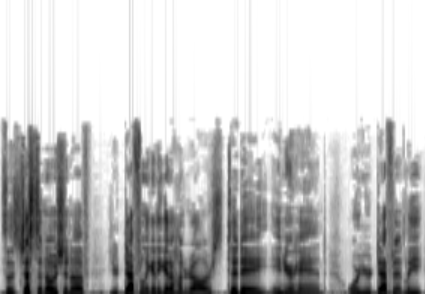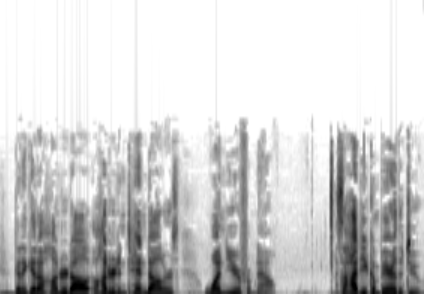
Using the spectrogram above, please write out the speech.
So it's just a notion of you're definitely going to get $100 today in your hand, or you're definitely going to get $100, $110 one year from now. So, how do you compare the two?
